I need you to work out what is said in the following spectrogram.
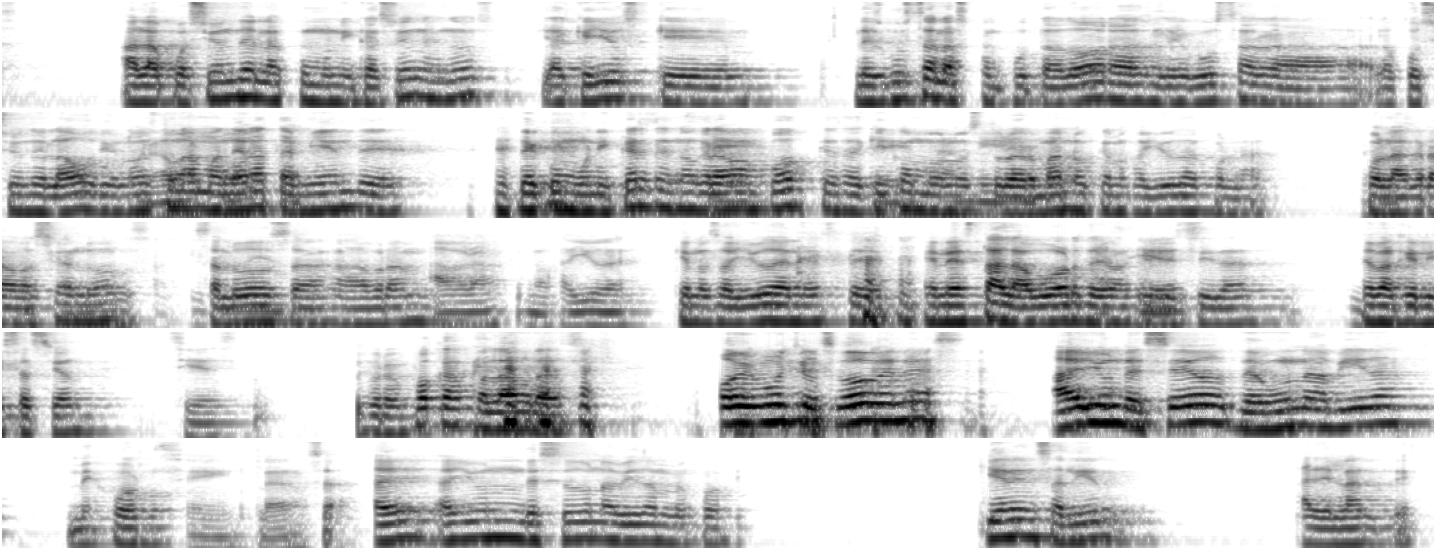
a la cuestión de las comunicaciones, ¿no? Que aquellos que les gustan las computadoras, les gusta la, la cuestión del audio, ¿no? Es una Graban manera podcast. también de, de comunicarse, ¿no? Graban podcast aquí sí, como nuestro también. hermano que nos ayuda con la, con la grabación, ¿no? Saludos a, a Abraham Abraham, que nos ayuda. que nos ayuda en, este, en esta labor de evangelicidad, de evangelización. Así es. Pero en pocas palabras, hoy muchos jóvenes hay un deseo de una vida mejor. Sí, claro. O sea, hay, hay un deseo de una vida mejor. Quieren salir adelante.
